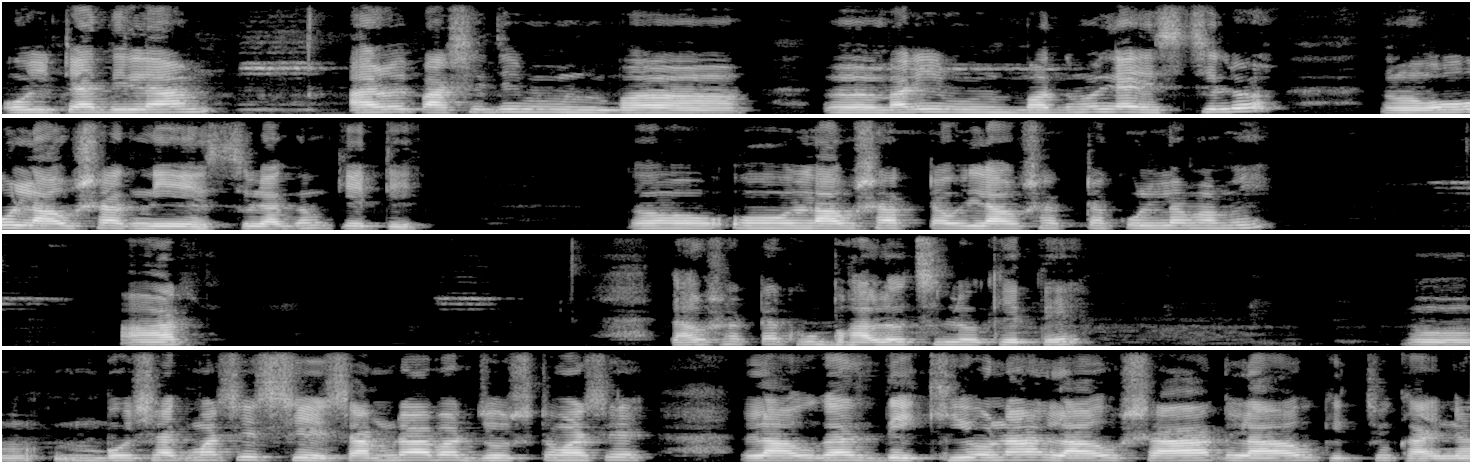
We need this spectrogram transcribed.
ওইটা দিলাম। আর ওই পাশে যে বাড়ির ভদ্রমহিলা এসেছিল, ও লাউ শাক নিয়ে এসেছিল, একদম কেটে। তো ও লাউ শাকটা, ওই লাউ শাকটা করলাম আমি। আর লাউ শাকটা খুব ভালো ছিল খেতে। বৈশাখ মাসের শেষ। আমরা আবার জ্যৈষ্ঠ মাসে লাউ গাছ দেখিও না। লাউ শাক, লাউ কিচ্ছু খাই না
